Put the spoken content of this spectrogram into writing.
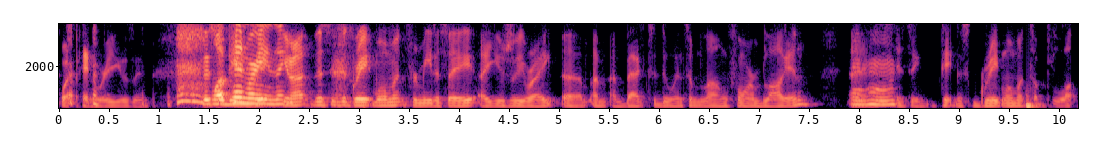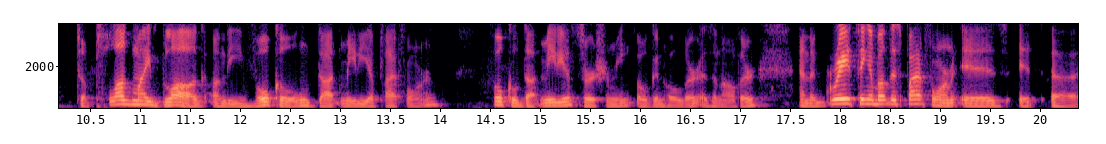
what pen we're using. what would be pen we're great- using You know, this is a great moment for me to say I usually write. Um, I'm, I'm back to doing some long form blogging. And Mhm. it's a this great moment to pl- to plug my blog on the vocal.media platform. Vocal.media, search for me, Ogun Holder, as an author. And the great thing about this platform is it uh,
